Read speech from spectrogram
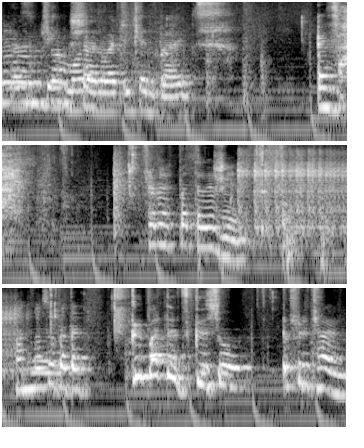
Doesn't more than what you can bite. Ever. Sabi patala rent. Ano sa patag? Ke patag ke so every time.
